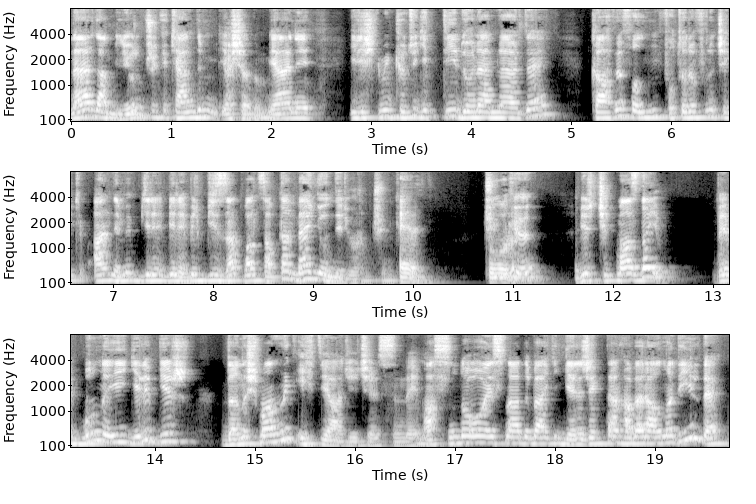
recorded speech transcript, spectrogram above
nereden biliyorum? Çünkü kendim yaşadım. Yani ilişkimin kötü gittiği dönemlerde kahve falının fotoğrafını çekip anneme birebir bire bir bizzat WhatsApp'tan ben gönderiyorum çünkü. Evet. Çünkü Doğru. bir çıkmazdayım ve bununla ilgili bir danışmanlık ihtiyacı içerisindeyim. Aslında o esnada belki gelecekten haber alma değil de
